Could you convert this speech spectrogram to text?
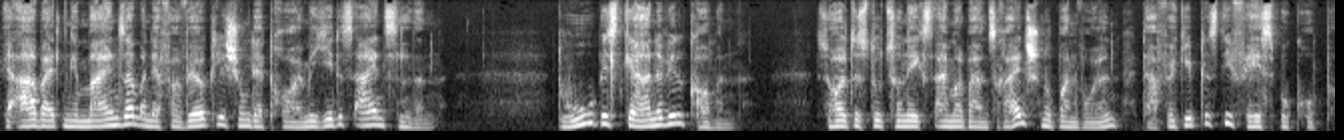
Wir arbeiten gemeinsam an der Verwirklichung der Träume jedes Einzelnen. Du bist gerne willkommen. Solltest du zunächst einmal bei uns reinschnuppern wollen, dafür gibt es die Facebook-Gruppe.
